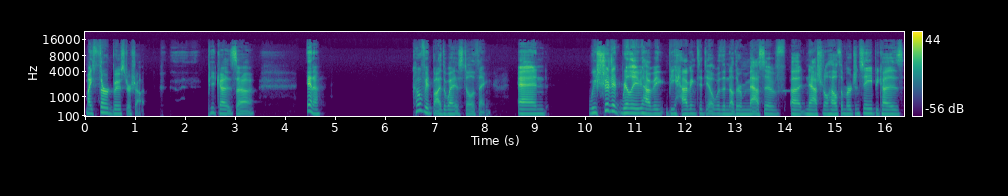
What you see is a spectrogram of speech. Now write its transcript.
my third booster shot because uh you know COVID by the way is still a thing. And we shouldn't really having be having to deal with another massive uh, national health emergency because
